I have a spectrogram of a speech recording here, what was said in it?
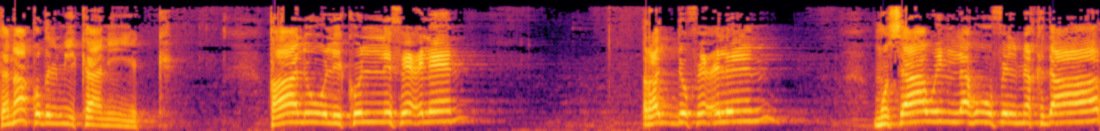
تناقض الميكانيك. قالوا لكل فعل رد فعل مساو له في المقدار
